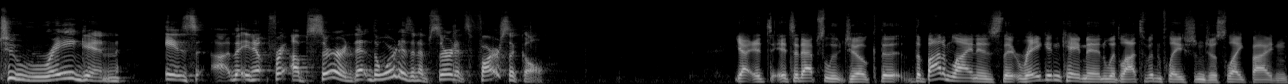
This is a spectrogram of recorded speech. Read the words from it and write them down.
to Reagan is uh, you know absurd. That, the word isn't absurd; it's farcical. Yeah, it's it's an absolute joke. The the bottom line is that Reagan came in with lots of inflation just like Biden.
